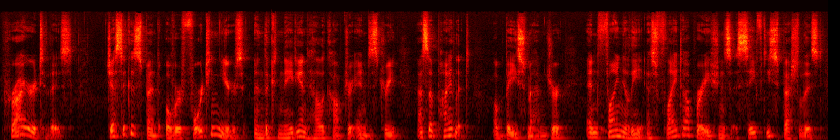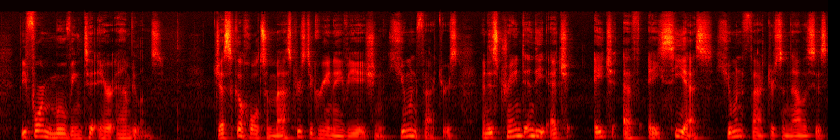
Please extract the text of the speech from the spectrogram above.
Prior to this, Jessica spent over 14 years in the Canadian helicopter industry as a pilot a base manager, and finally as flight operations safety specialist before moving to air ambulance. Jessica holds a master's degree in aviation, human factors, and is trained in the H- HFACS, Human Factors Analysis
